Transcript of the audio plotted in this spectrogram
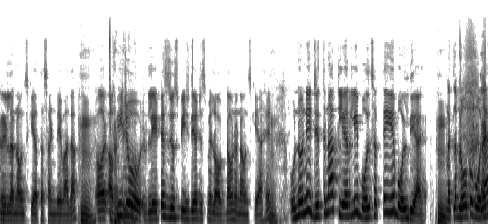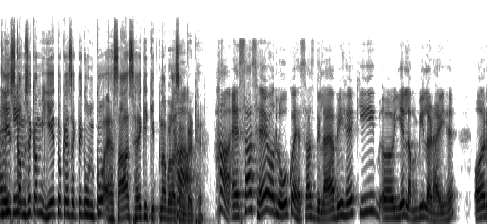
ड्रिल अनाउंस किया था संडे वाला हम्म। और अभी जो लेटेस्ट जो स्पीच दिया जिसमें लॉकडाउन अनाउंस किया है हम्म। उन्होंने जितना क्लियरली बोल सकते ये बोल दिया है मतलब लोगों को बोला है कि कम से कम ये तो कह सकते कि उनको एहसास है कि कितना बड़ा हाँ, संकट है हाँ एहसास है और लोगों को एहसास दिलाया भी है कि ये लंबी लड़ाई है और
